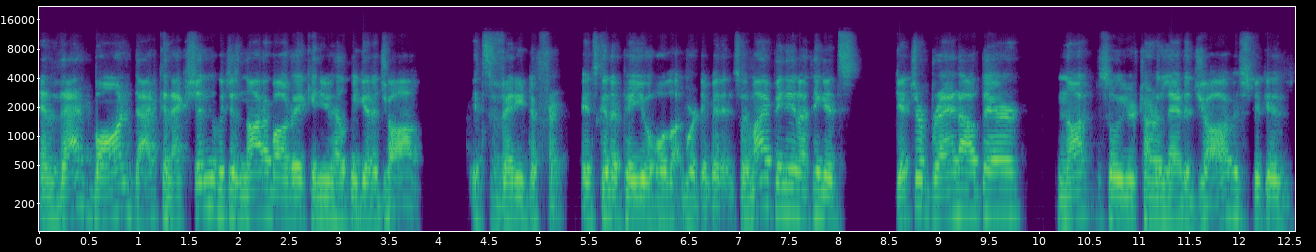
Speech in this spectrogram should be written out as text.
And that bond, that connection, which is not about, hey, can you help me get a job? It's very different. It's going to pay you a whole lot more dividends. So, in my opinion, I think it's get your brand out there, not so you're trying to land a job. It's because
